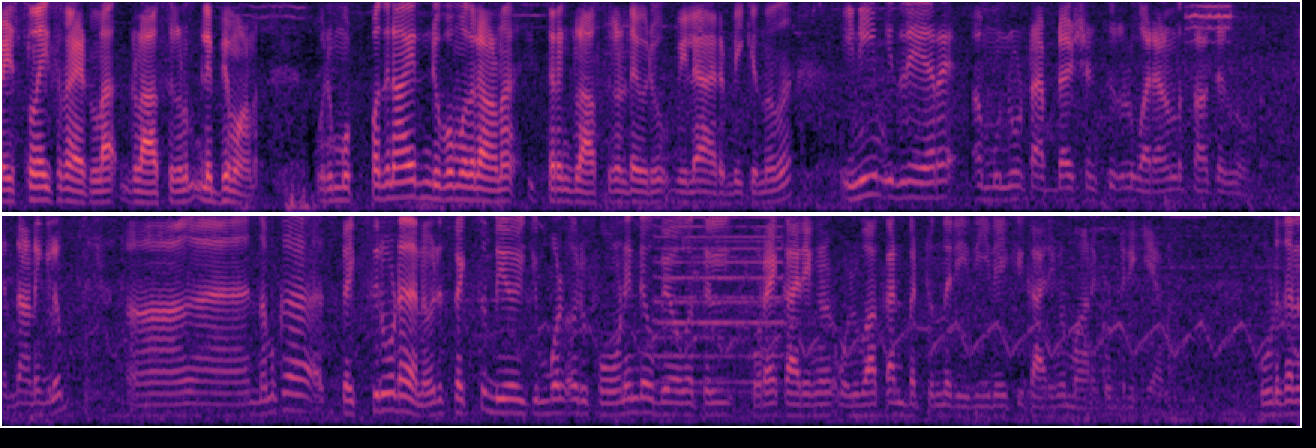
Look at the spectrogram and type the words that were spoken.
പേഴ്സണലൈസ്ഡ് ആയിട്ടുള്ള ഗ്ലാസ്സുകളും ലഭ്യമാണ്. ഒരു മുപ്പതിനായിരം രൂപ മുതലാണ് ഇത്തരം ഗ്ലാസ്സുകളുടെ ഒരു വില ആരംഭിക്കുന്നത്. ഇനിയും ഇതിലേറെ മുന്നോട്ട് അപ്ഡേഷൻസുകൾ വരാനുള്ള സാധ്യതകളുണ്ട്. എന്താണെങ്കിലും നമുക്ക് സ്പെക്സിലൂടെ തന്നെ ഒരു സ്പെക്സ് ഉപയോഗിക്കുമ്പോൾ ഒരു ഫോണിന്റെ ഉപയോഗത്തിൽ കുറേ കാര്യങ്ങൾ ഒഴിവാക്കാൻ പറ്റുന്ന രീതിയിലേക്ക് കാര്യങ്ങൾ മാറിക്കൊണ്ടിരിക്കുകയാണ്. കൂടുതൽ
